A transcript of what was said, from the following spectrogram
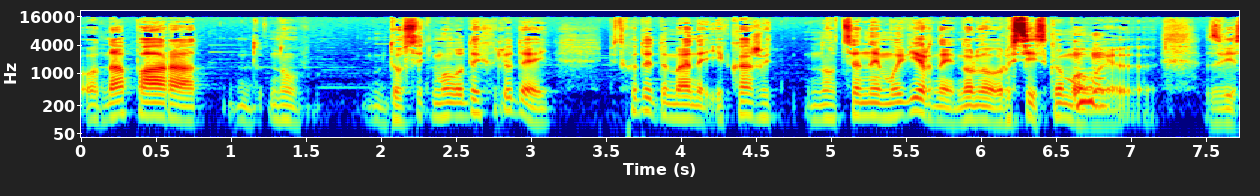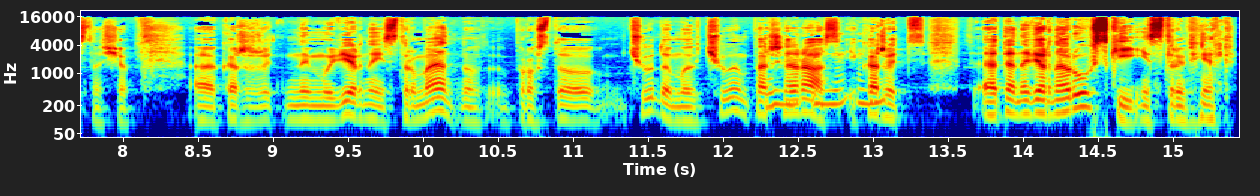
одна пара ну, досить молодих людей підходять до мене і кажуть, ну це неймовірний, ну, ну російською мовою, mm-hmm. звісно, що е, кажуть, неймовірний інструмент, ну просто чудо, ми чуємо перший mm-hmm. раз. І кажуть, це, мабуть, русський інструмент.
